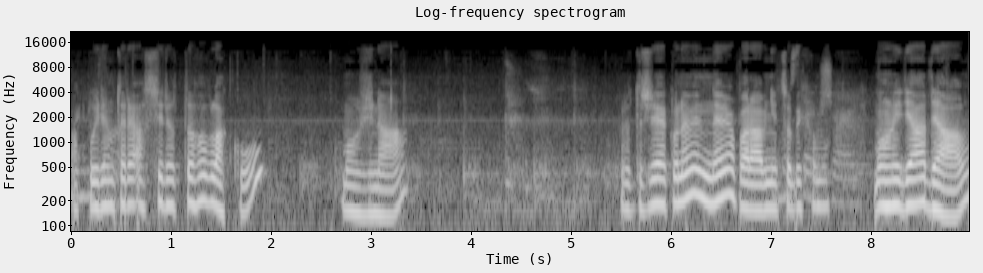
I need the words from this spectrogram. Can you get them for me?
A půjdeme teda asi do toho vlaku? Možná. Protože jako nevím, nenapadá mě, co bychom mohli dělat dál.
